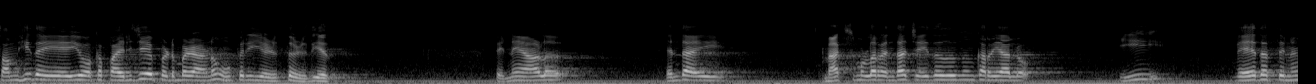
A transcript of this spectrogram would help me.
സംഹിതയെയും ഒക്കെ പരിചയപ്പെടുമ്പോഴാണ് മൂപ്പര് ഈ എഴുത്ത് എഴുതിയത്. പിന്നെ ആൾ എന്തായി? മാക്സ് മുള്ളർ എന്താ ചെയ്തത് നിങ്ങൾക്കറിയാലോ. ഈ വേദത്തിന്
